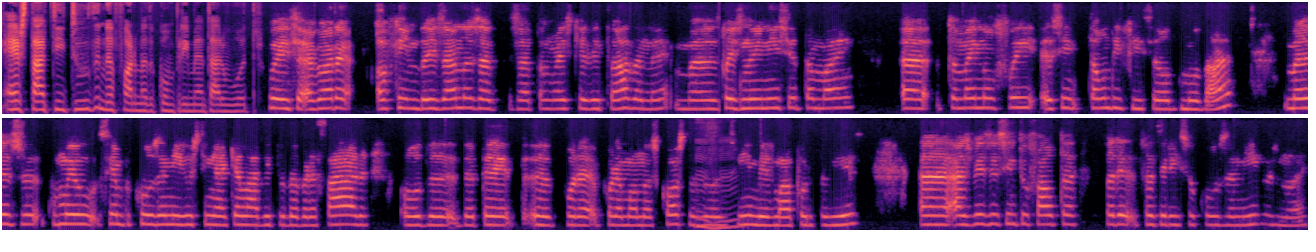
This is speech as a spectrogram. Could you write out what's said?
esta atitude na forma de cumprimentar o outro? Pois, agora, ao fim de dois anos, já, já estou mais que habituada, né? Mas depois no início também, uh, também não foi assim tão difícil de mudar mas eh, como eu sempre com os amigos tinha aquele hábito de abraçar ou de, de até uh, pôr, a, pôr a mão nas costas uhum. ou assim, mesmo à português, uh, às vezes eu sinto falta para fazer isso com os amigos, não é?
